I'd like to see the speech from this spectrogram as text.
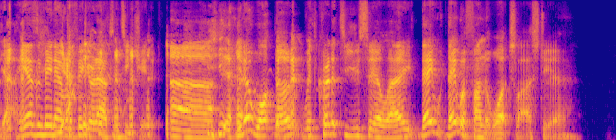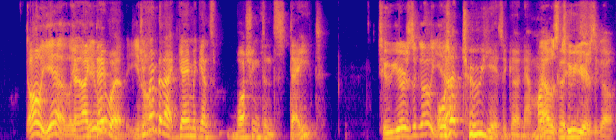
yeah, he hasn't been able yeah. to figure it out since he cheated. Uh, yeah. You know what though? With credit to UCLA, they they were fun to watch last year. Oh yeah, like, like they, they were. were. You do know, you remember that game against Washington State? two years ago. Yeah, or was that two years ago now? My that was goodness. two years ago.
